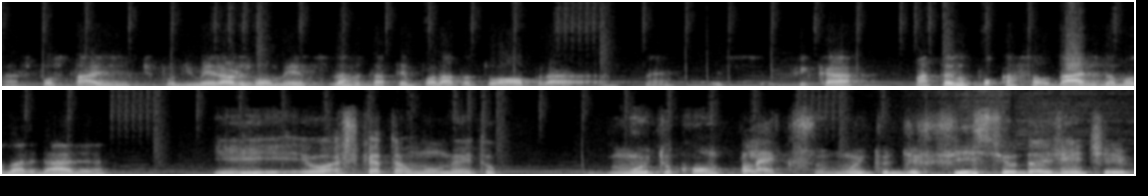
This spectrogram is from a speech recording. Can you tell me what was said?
as postagens tipo de melhores momentos da, da temporada atual para né, ficar matando um pouco a saudade da modalidade, né? E eu acho que é até um momento muito complexo, muito difícil da gente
